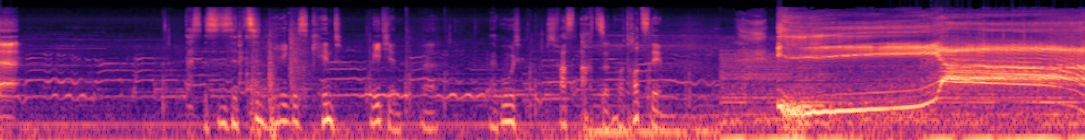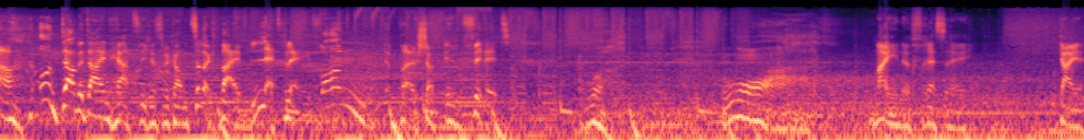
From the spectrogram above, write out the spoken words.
Äh. Das ist ein 17-jähriges Kind. Mädchen. Äh, na gut, ist fast 18, aber trotzdem. Ja! Und damit ein herzliches Willkommen zurück beim Let's Play von Bioshock Infinite. Wow. Wow. Meine Fresse, ey. Geil.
